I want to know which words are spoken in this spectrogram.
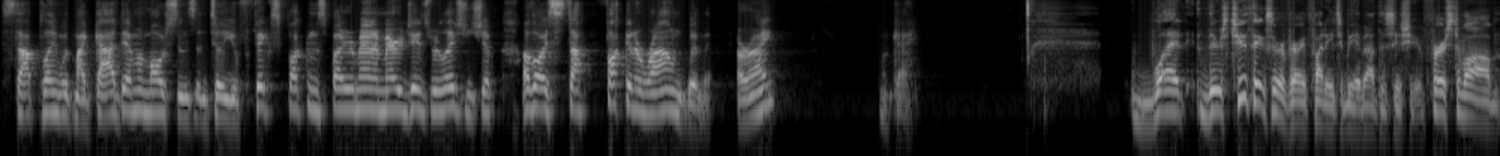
stop playing with my goddamn emotions until you fix fucking Spider Man and Mary Jane's relationship. Otherwise, stop fucking around with it. All right? Okay. What there's two things that are very funny to me about this issue. First of all,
